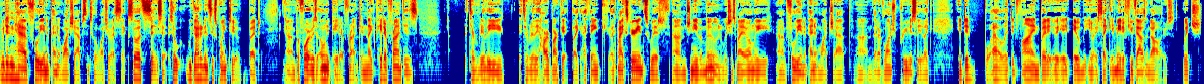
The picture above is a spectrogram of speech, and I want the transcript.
we didn't have fully independent watch apps until WatchOS 6. So let's say, so we got it in 6.2, but um, before it was only paid up front, and like paid up front is it's a really it's a really hard market. Like I think, like my experience with um, Geneva Moon, which is my only um, fully independent watch app um, that I've launched previously, like it did well, it did fine, but it, it, it, you know, it's like it made a few thousand dollars, which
